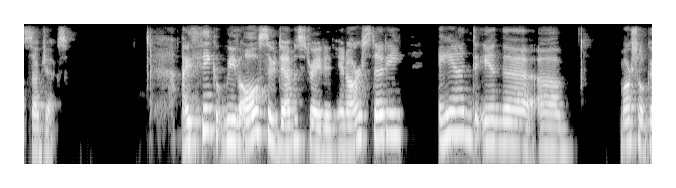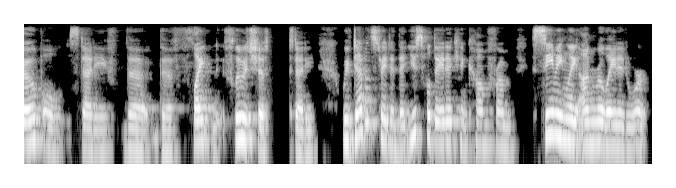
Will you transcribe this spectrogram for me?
subjects. I think we've also demonstrated in our study and in the um, Marshall Goebel study, the, the flight fluid shift study, we've demonstrated that useful data can come from seemingly unrelated work.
